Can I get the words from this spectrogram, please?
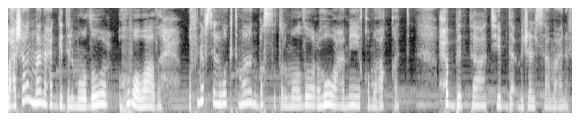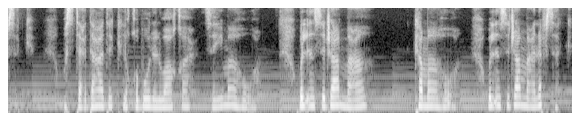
وعشان ما نعقد الموضوع وهو واضح. وفي نفس الوقت ما نبسط الموضوع وهو عميق ومعقد حب الذات يبدأ بجلسة مع نفسك واستعدادك لقبول الواقع زي ما هو. والانسجام معه كما هو. والانسجام مع نفسك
